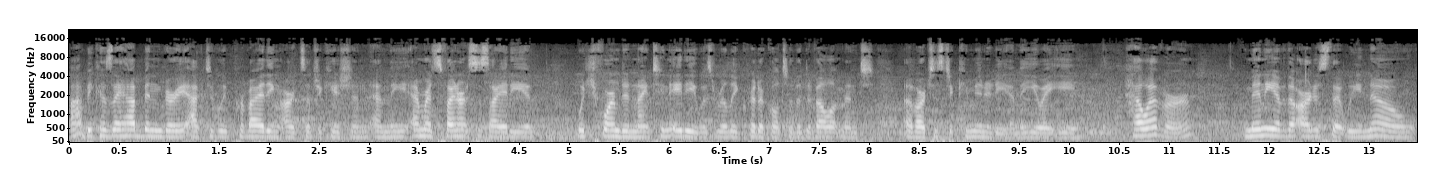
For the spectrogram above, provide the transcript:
uh, because they have been very actively providing arts education, and the Emirates Fine Arts Society which formed in 1980, was really critical to the development of artistic community in the UAE. However, many of the artists that we know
